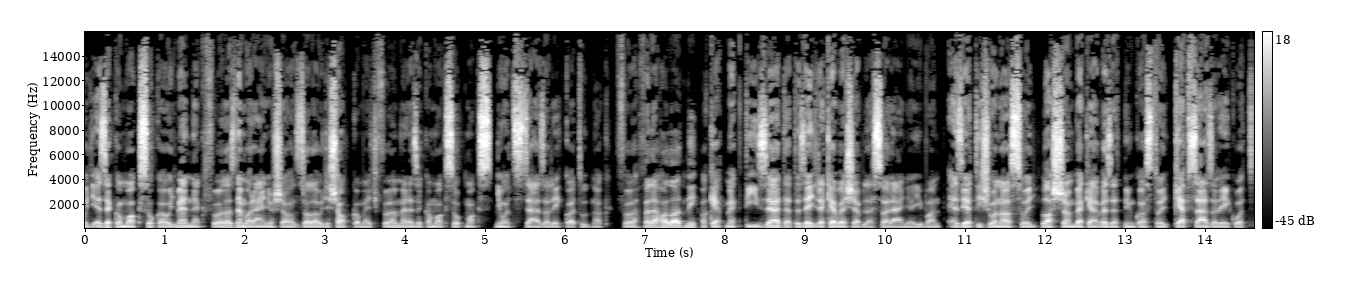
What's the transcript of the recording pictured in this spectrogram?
hogy ezek a maxok, ahogy mennek föl, az nem arányos azzal, ahogy a sapka megy föl, mert ezek a maxok max 8%-kal tudnak fölfele haladni, a cap meg 10-zel, tehát ez egyre kevesebb lesz arányaiban. Ezért is van az, hogy lassan be kell vezetnünk azt, hogy cap százalékot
